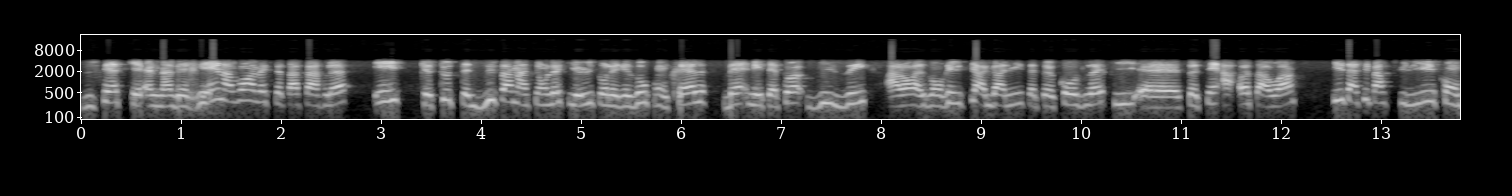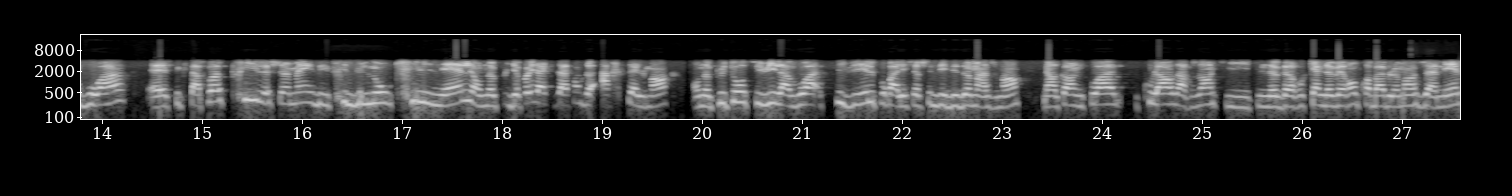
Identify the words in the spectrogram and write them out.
du fait qu'elle n'avait rien à voir avec cette affaire-là et que toute cette diffamation-là qu'il y a eu sur les réseaux contre elle, ben, n'était pas visée. Alors, elles ont réussi à gagner cette cause-là qui euh, se tient à Ottawa. Ce qui est assez particulier, ce qu'on voit, euh, c'est que ça n'a pas pris le chemin des tribunaux criminels. On il n'y a pas eu d'accusation de harcèlement. On a plutôt suivi la voie civile pour aller chercher des dédommagements. Mais encore une fois, couleur d'argent qui, ne verront, qu'elles ne verront probablement jamais.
